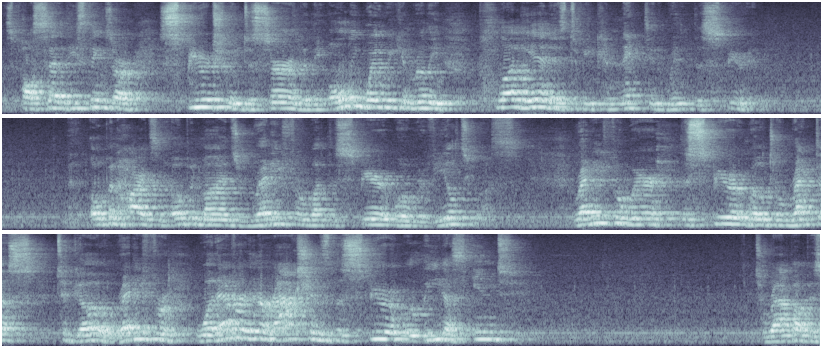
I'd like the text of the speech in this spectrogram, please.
As Paul said, these things are spiritually discerned, and the only way we can really plug in is to be connected with the Spirit open hearts and open minds, ready for what the Spirit will reveal to us. ready for where the Spirit will direct us to go, ready for whatever interactions the Spirit will lead us into. To wrap up his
